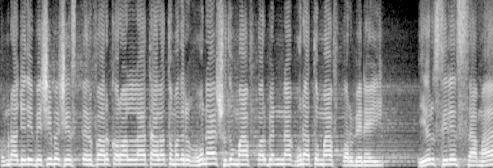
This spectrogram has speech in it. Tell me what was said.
তোমরা যদি বেশি বেশি ইস্তেগফার করো, আল্লাহ তাআলা তোমাদের গুনাহ শুধু মাফ করবেন না, গুনাহ তো মাফ করবেনই। ইউরসিলিস সামা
